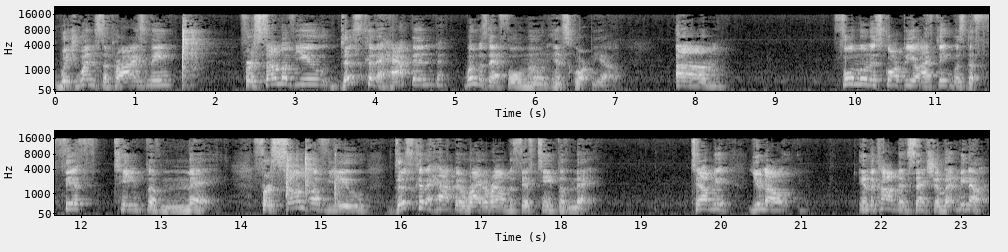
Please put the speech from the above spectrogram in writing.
which wouldn't surprise me. For some of you, this could have happened. When was that full moon in Scorpio? Um, full moon in Scorpio, I think, was the 15th of May. For some of you, this could have happened right around the 15th of May. Tell me, you know, in the comment section, let me know.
